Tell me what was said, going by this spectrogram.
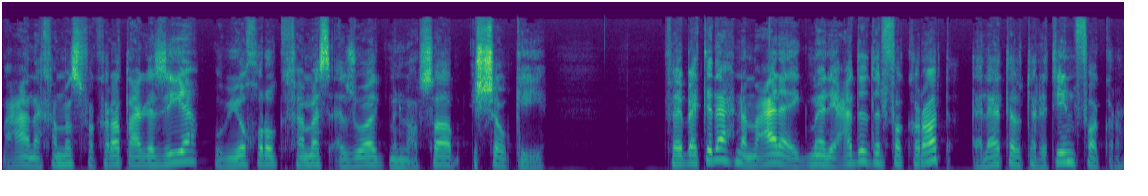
معانا خمس فقرات عجزية وبيخرج خمس أزواج من الأعصاب الشوكية. فيبقى كده إحنا معانا إجمالي عدد الفقرات 33 فقرة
